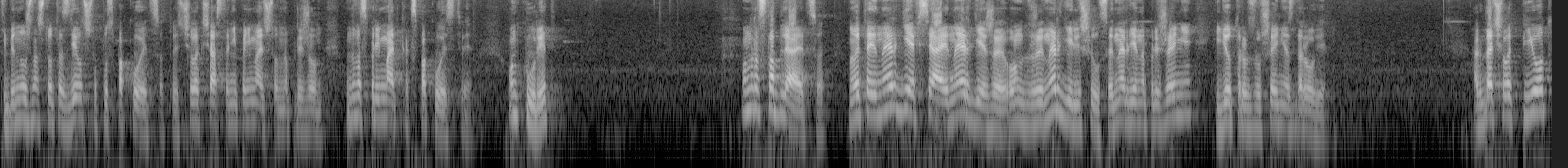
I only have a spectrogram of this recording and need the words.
тебе нужно что-то сделать, чтобы успокоиться. То есть человек часто не понимает, что он напряжен. Он воспринимает как спокойствие. Он курит, он расслабляется. Но эта энергия, вся энергия же, он же энергии лишился, энергия напряжения, идет разрушение здоровья. А когда человек пьет,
